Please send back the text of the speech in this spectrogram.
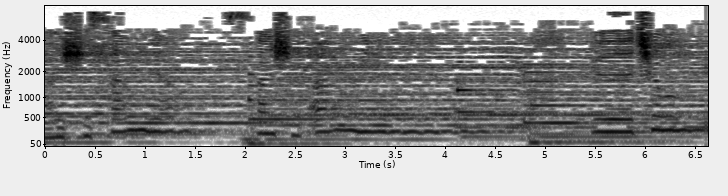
二十三秒，三十二年，月中。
